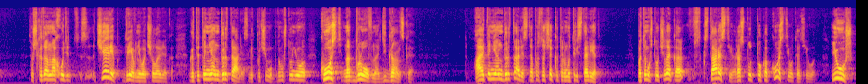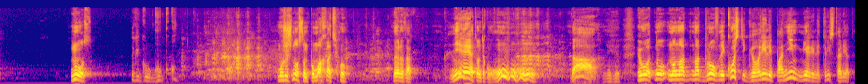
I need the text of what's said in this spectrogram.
Потому что когда он находит череп древнего человека, Говорит, это неандерталец. Говорит, почему? Потому что у него кость надбровная, гигантская. А это неандерталец, это просто человек, которому 300 лет. Потому что у человека к старости растут только кости вот эти вот и уши, нос. Можешь носом помахать. Наверное, так. Нет, он такой. Да. И вот, ну, но над, надбровные кости говорили, по ним мерили 300 лет.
